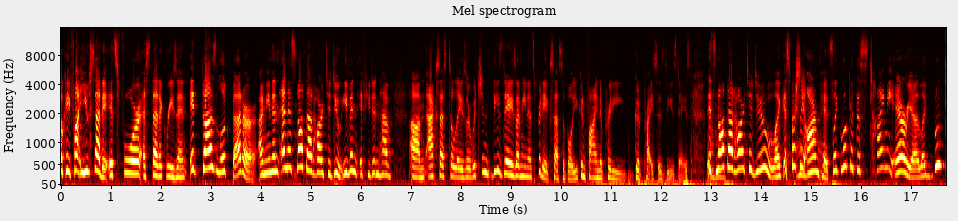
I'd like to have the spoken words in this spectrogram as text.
okay. Fine. You said it. It's for aesthetic reason. It does look better. I mean, and, and it's not that hard to do. Even if you didn't have um, access to laser, which in these days, I mean, it's pretty accessible. You can find a pretty good prices these days. It's Mm-hmm. not that hard to do. Like especially armpits. Like look at this tiny area. Like boop.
